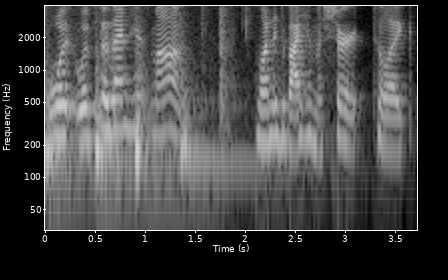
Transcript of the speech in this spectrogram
What? What's So then his mom wanted to buy him a shirt to like,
